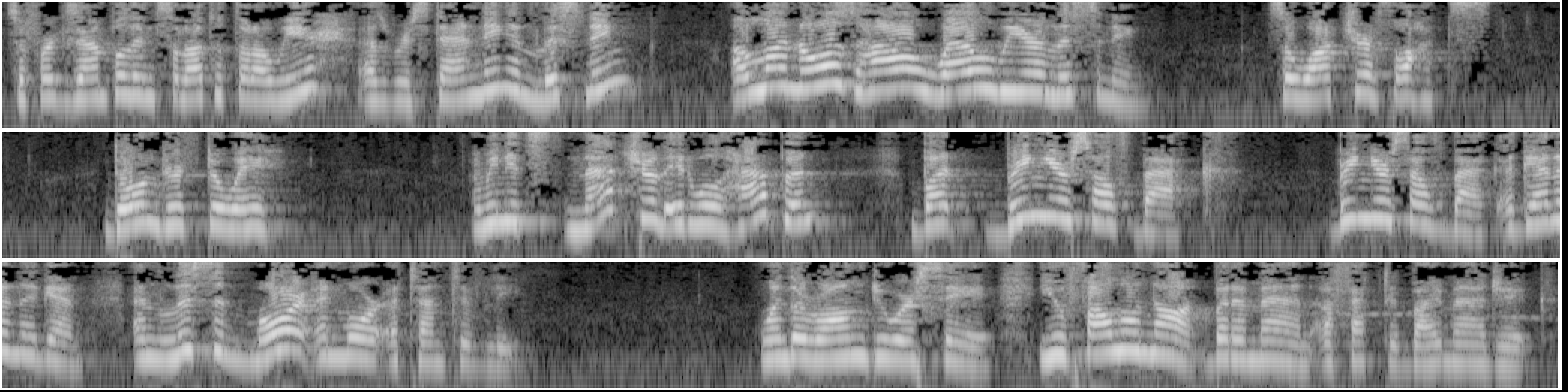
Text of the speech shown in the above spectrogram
So for example, in Salatul Taraweeh, as we're standing and listening, Allah knows how well we are listening. So watch your thoughts. Don't drift away. I mean, it's natural, it will happen, but bring yourself back. Bring yourself back again and again and listen more and more attentively. When the wrongdoers say, You follow not but a man affected by magic.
